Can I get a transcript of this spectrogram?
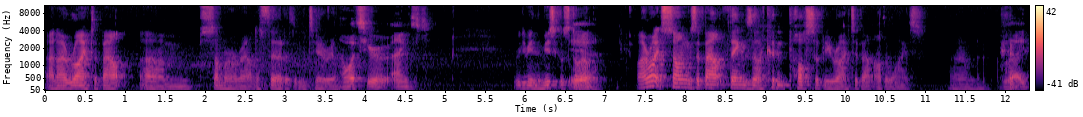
And I write about um, somewhere around a third of the material. and what's your angst? What do you mean, the musical style? Yeah, I write songs about things that I couldn't possibly write about otherwise. Um, like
